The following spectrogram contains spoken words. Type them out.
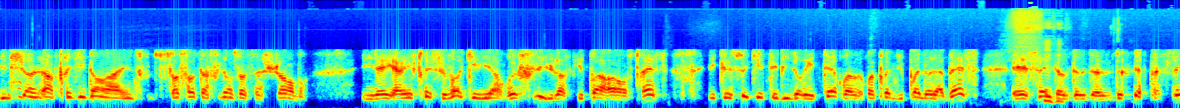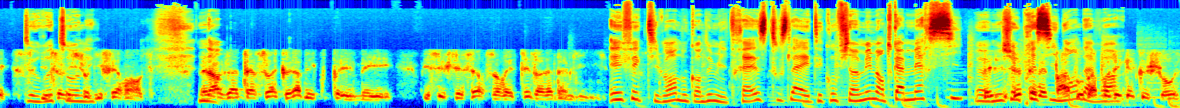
un président a une forte influence dans sa chambre il arrive très souvent qu'il y ait un reflux lorsqu'il part en stress et que ceux qui étaient minoritaires reprennent du poil de la baisse et essayent de, faire passer une solution différente. Alors j'aperçois que là, mes, mes, mes successeurs auraient été dans la même ligne. Effectivement, donc en 2013, tout cela a été confirmé. Mais en tout cas, merci, euh, Monsieur le Président, d'avoir. quelque chose.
